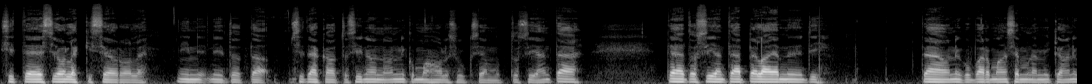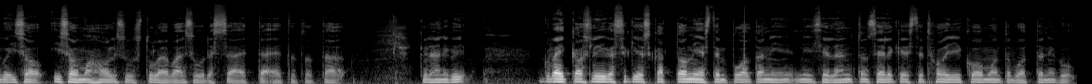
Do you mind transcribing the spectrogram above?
sitten edes jollekin seuroille. Niin, niin tota, sitä kautta siinä on, on niin kuin mahdollisuuksia, mutta tosiaan tämä, tämä tosiaan tämä pelaajamyynti, tämä on niin kuin varmaan semmoinen, mikä on niin kuin iso, iso mahdollisuus tulevaisuudessa, että, että tota, kyllähän niin kuin, niin Veikkausliigassakin, jos katsoo miesten puolta, niin, niin siellä nyt on selkeästi, että HJK on monta vuotta niin kuin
